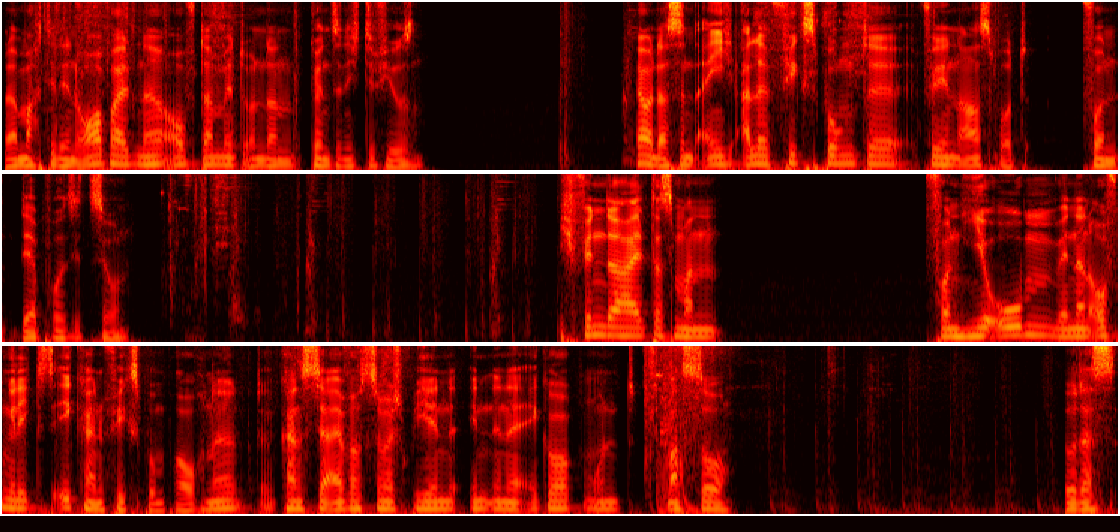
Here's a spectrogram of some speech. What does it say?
Da macht ihr den Orb halt ne, auf damit und dann könnt ihr nicht diffusen. Ja, und das sind eigentlich alle Fixpunkte für den R-Spot von der Position. Ich finde halt, dass man von hier oben, wenn dann offengelegt ist, eh keinen Fixpunkt braucht, ne? Dann kannst du ja einfach zum Beispiel hier hinten in der Ecke hocken und machst so. So, das,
